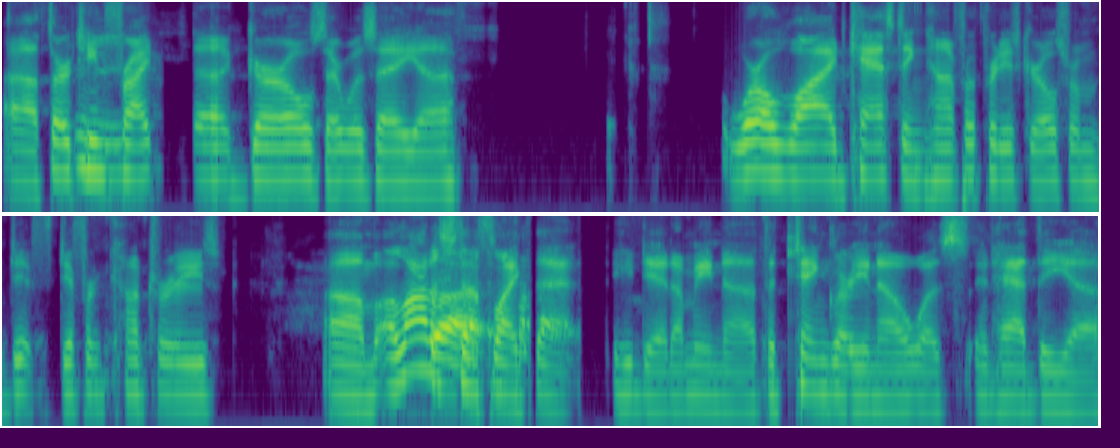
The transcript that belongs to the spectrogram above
Uh, 13 mm-hmm. fright uh, girls. There was a uh, worldwide casting hunt for the prettiest girls from dif- different countries. Um, a lot of right. stuff like that he did. I mean, uh, the Tingler, you know, was it had the uh,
